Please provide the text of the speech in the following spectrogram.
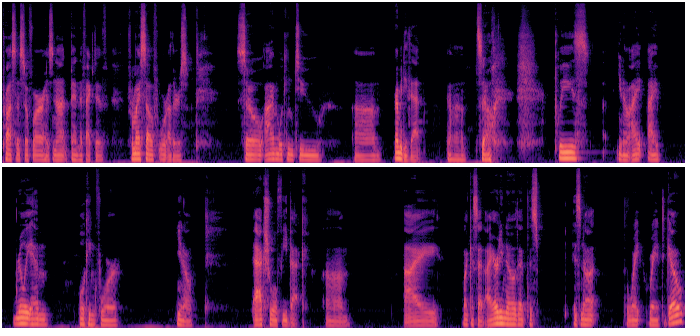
process so far has not been effective for myself or others. So I'm looking to um, remedy that. Uh, so please, you know, I I really am looking for, you know, actual feedback. Um, I, like I said, I already know that this is not the way way to go.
